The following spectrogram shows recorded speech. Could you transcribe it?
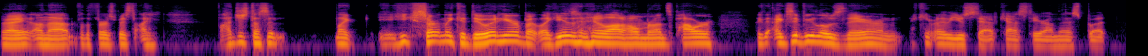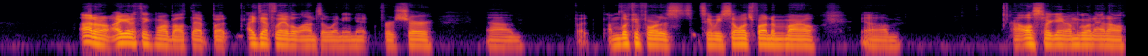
right? On that for the first base. I Vlad just doesn't like he certainly could do it here, but like he doesn't hit a lot of home runs. Power like the exit velo's there, and I can't really use Statcast here on this, but I don't know. I got to think more about that, but I definitely have Alonso winning it for sure. Um, but I'm looking forward to this. It's gonna be so much fun tomorrow. Um, All Star game. I'm going NL,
